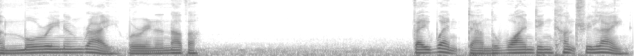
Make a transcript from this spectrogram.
and Maureen and Ray were in another. They went down the winding country lane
